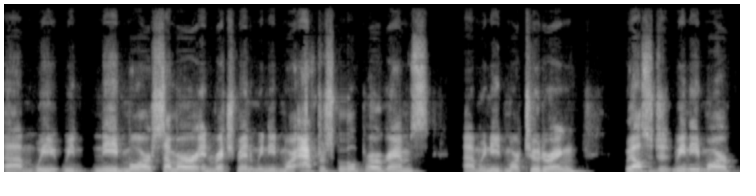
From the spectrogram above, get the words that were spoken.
um, we we need more summer enrichment. We need more after school programs. Um, we need more tutoring. We also just we need more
